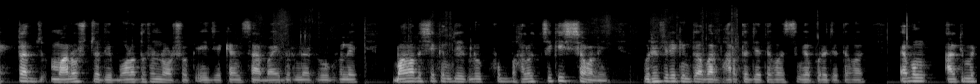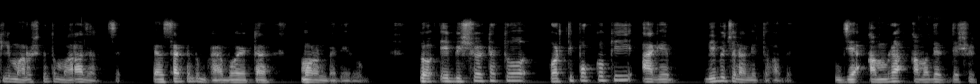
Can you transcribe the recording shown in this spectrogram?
একটা মানুষ যদি বড় ধরনের অসুখ, এই যে ক্যান্সার বা এই ধরনের রোগ হলে বাংলাদেশে কিন্তু এগুলো খুব ভালো চিকিৎসাও নেই ঘুরে ফিরে কিন্তু আবার ভারতে যেতে হয়, সিঙ্গাপুরে যেতে হয় এবং আলটিমেটলি মানুষ কিন্তু মারা যাচ্ছে। ক্যান্সার কিন্তু ভয়াবহ একটা মরণ ব্যাধি রোগ। তো এই বিষয়টা তো কর্তৃপক্ষকেই আগে বিবেচনা নিতে হবে যে আমরা আমাদের দেশের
